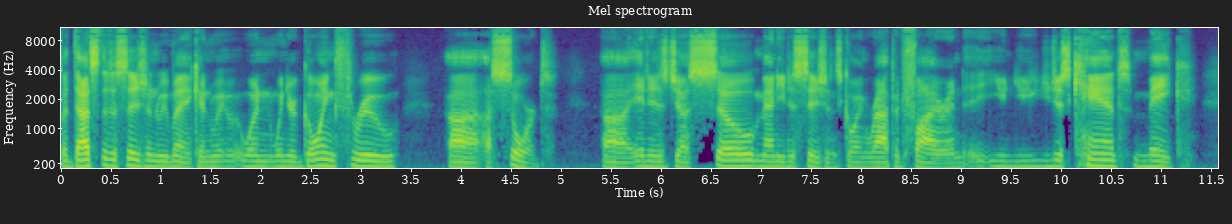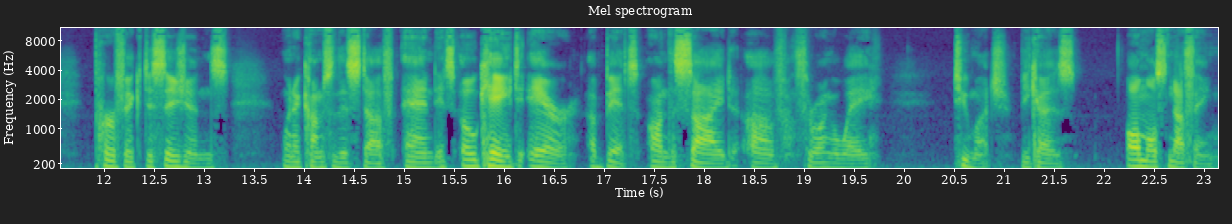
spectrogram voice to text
but that's the decision we make. And we, when, when you're going through uh, a sort, uh, it is just so many decisions going rapid fire and you, you, you just can't make perfect decisions when it comes to this stuff. And it's okay to err a bit on the side of throwing away too much because almost nothing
